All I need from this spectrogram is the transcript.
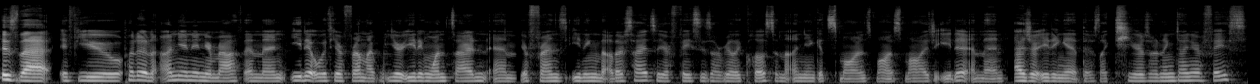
is that if you put an onion in your mouth and then eat it with your friend, like you're eating one side and your friend's eating the other side, so your faces are really close and the onion gets smaller and smaller and smaller as you eat it, and then as you're eating it, there's like tears running down your face.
